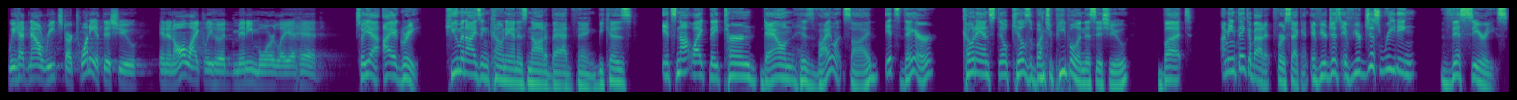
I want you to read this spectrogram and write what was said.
We had now reached our 20th issue, and in all likelihood, many more lay ahead. So, yeah, I agree. Humanizing Conan is not a bad thing because it's not like they turned down his violent side. It's there. Conan still kills a bunch of people in this issue, but I mean, think about it for a second. If you're just if you're just reading this series,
